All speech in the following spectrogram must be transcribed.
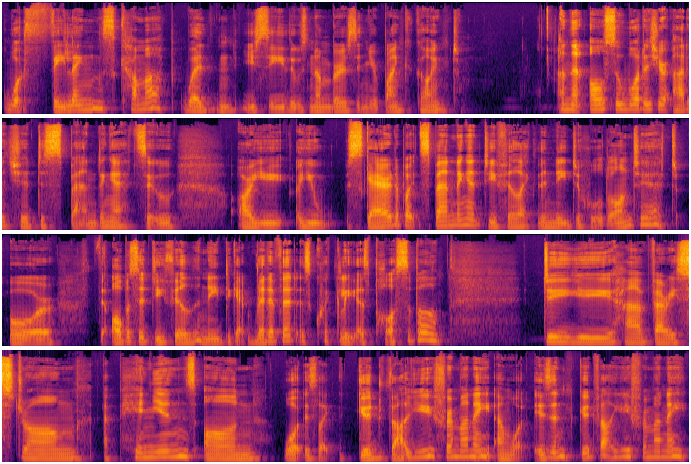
what feelings come up when you see those numbers in your bank account and then also what is your attitude to spending it so are you are you scared about spending it do you feel like the need to hold on to it or the opposite do you feel the need to get rid of it as quickly as possible do you have very strong opinions on what is like good value for money and what isn't good value for money?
